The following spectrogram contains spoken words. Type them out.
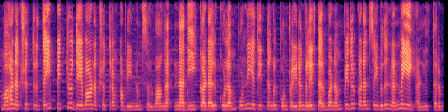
மக நட்சத்திரத்தை பித்ரு தேவா நட்சத்திரம் அப்படின்னும் சொல்வாங்க. நதி கடல் குளம் புண்ணிய தீர்த்தங்கள் போன்ற இடங்களில் தர்ப்பணம் பிதுர்கடன் செய்வது நன்மையை அள்ளித்தரும்.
